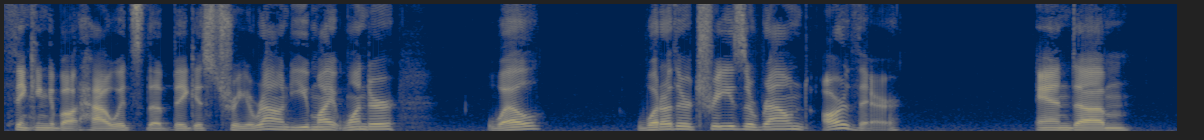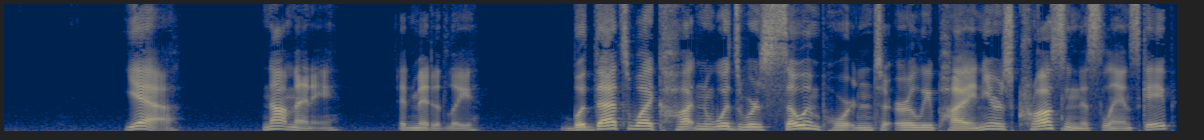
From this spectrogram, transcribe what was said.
thinking about how it's the biggest tree around, you might wonder well, what other trees around are there? And, um, yeah, not many, admittedly. But that's why cottonwoods were so important to early pioneers crossing this landscape.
